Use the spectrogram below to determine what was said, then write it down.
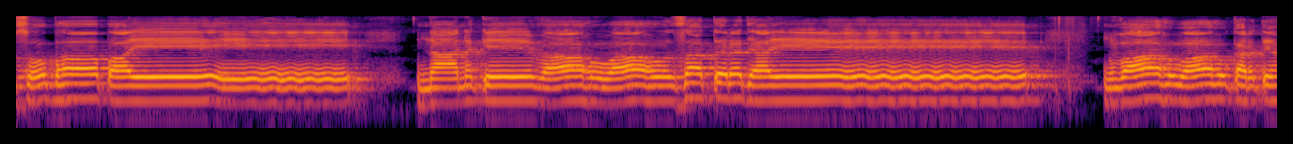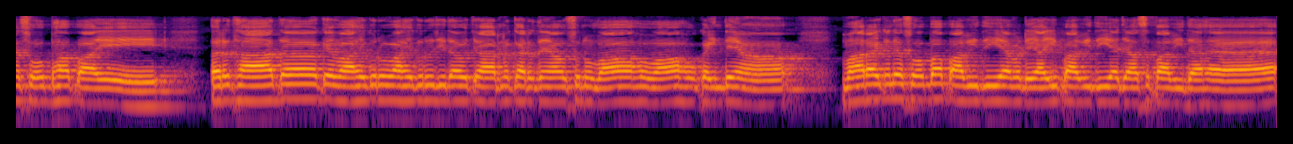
ਸੋਭਾ ਪਾਏ। ਨਾਨਕੇ ਵਾਹ ਵਾਹ ਸਤ ਰਜਾਏ। ਵਾਹ ਵਾਹ ਕਰਦਿਆਂ ਸੋਭਾ ਪਾਏ। ਅਰਥਾਤ ਕਿ ਵਾਹਿਗੁਰੂ ਵਾਹਿਗੁਰੂ ਜੀ ਦਾ ਉਚਾਰਨ ਕਰਦਿਆਂ ਉਸ ਨੂੰ ਵਾਹ ਵਾਹ ਆ ਮਹਾਰਾਜ ਕਹਿੰਦੇ, ਸੋਭਾ ਪਾਵੀ ਦੀ ਹੈ, ਵਡਿਆਈ ਪਾਵੀ ਦੀ ਹੈ, ਜਸ ਪਾਵੀ ਦਾ ਹੈ।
